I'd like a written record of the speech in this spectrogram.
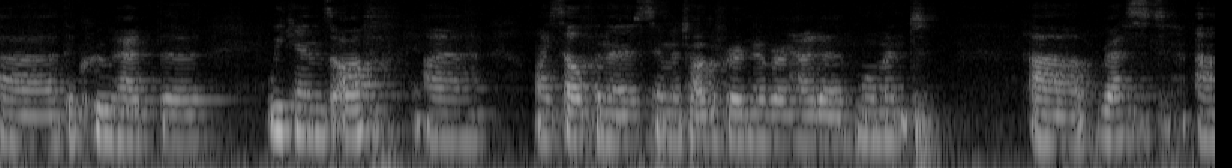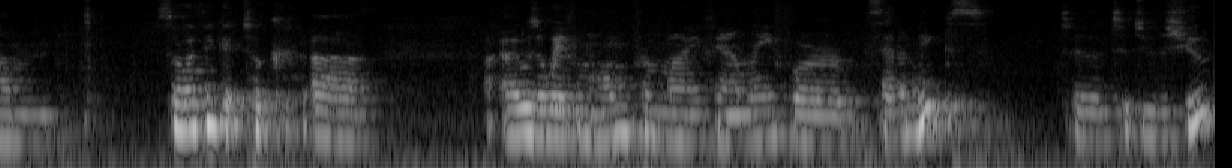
uh, the crew had the weekends off. Uh, myself and the cinematographer never had a moment uh, rest. Um, so I think it took. Uh, I was away from home from my family for seven weeks to, to do the shoot,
